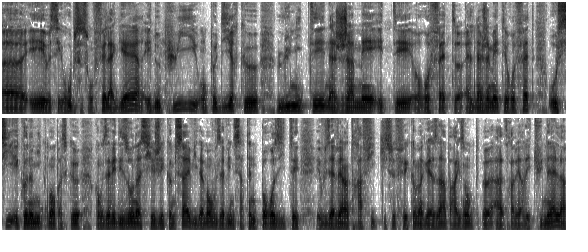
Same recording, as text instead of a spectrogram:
Euh, et euh, ces groupes se sont fait la guerre et depuis, on peut dire que l'unité n'a jamais été refaite. Elle n'a jamais été refaite aussi économiquement parce que quand vous avez des zones assiégées comme ça, évidemment, vous avez une certaine porosité et vous avez un trafic qui se fait comme à Gaza, par exemple, à travers les tunnels.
